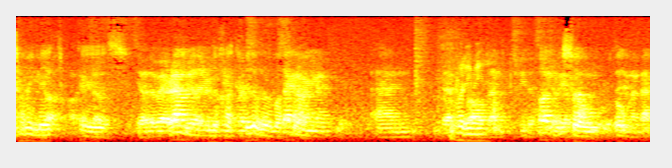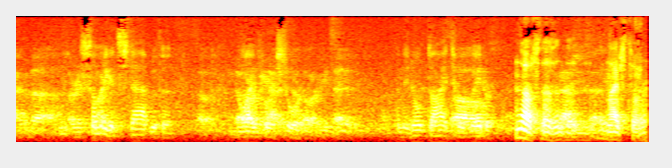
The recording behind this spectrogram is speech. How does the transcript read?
Tummy mate is the other way around, really. the Chakil or the Second argument, and What do you mean? So, then went back to the If somebody gets stabbed with a knife or a sword and they don't die till later, No, it doesn't. The, the knife's tore.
